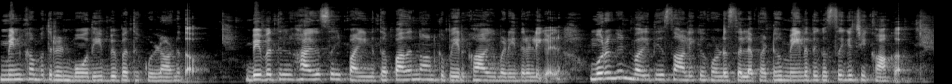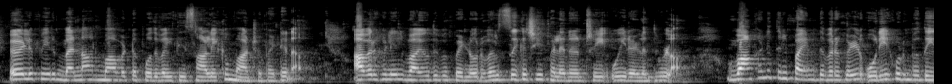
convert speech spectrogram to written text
மின்கம்பத்துடன் மோதி விபத்துக்குள்ளானது. விபத்தில் ஹயஸில் பயணித்த பதினான்கு பேர் காயமடைந்த நிலையில் முருங்கன் வைத்தியசாலைக்கு கொண்டு செல்லப்பட்டு மேலதிக சிகிச்சைக்காக ஏழு பேர் மன்னார் மாவட்ட பொது வைத்தியசாலைக்கு மாற்றப்பட்டனர். அவர்களில் வயோதிப பெண் ஒருவர் சிகிச்சை பலனின்றி உயிரிழந்துள்ளார். வாகனத்தில் பயணித்தவர்கள் ஒரே குடும்பத்தை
